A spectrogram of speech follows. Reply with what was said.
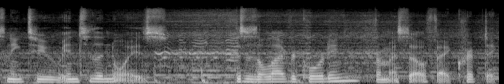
Listening to Into the Noise. This is a live recording from myself at Cryptic.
